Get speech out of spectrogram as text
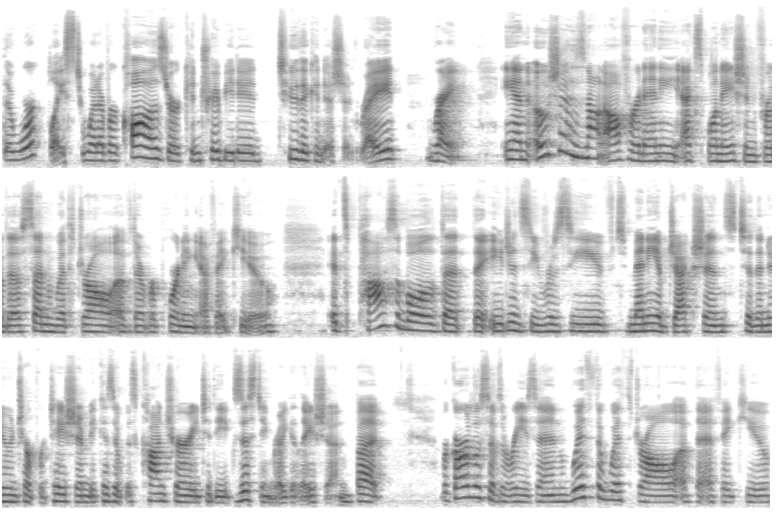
the workplace to whatever caused or contributed to the condition, right? Right. And OSHA has not offered any explanation for the sudden withdrawal of the reporting FAQ. It's possible that the agency received many objections to the new interpretation because it was contrary to the existing regulation. But regardless of the reason, with the withdrawal of the FAQ,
